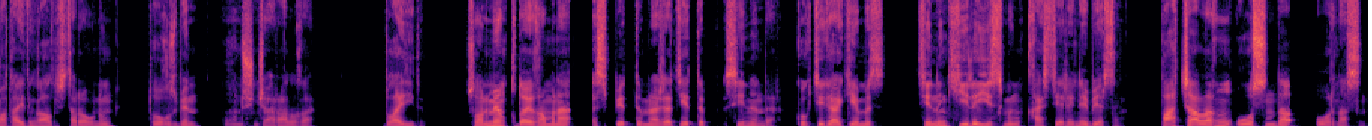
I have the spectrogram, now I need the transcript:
Матайдың алтыншы тарауының тоғыз бен он үшінші аралығы. Былай дейді. Сонымен құдайға мына іспетті мінәжат етіп сеніңдер. Көктегі әкеміз сенің киелі есімің қастеріне берсін. Патшалығың осында орнасын.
